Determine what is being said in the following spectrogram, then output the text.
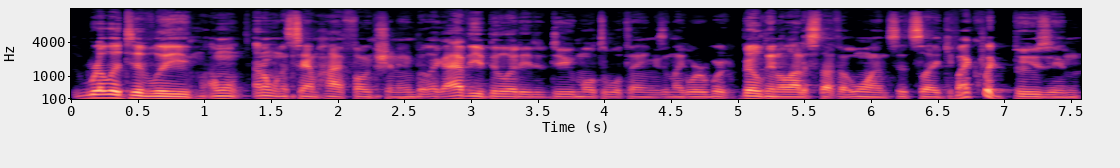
relatively, I won't, I don't want to say I'm high functioning, but like I have the ability to do multiple things, and like we're we're building a lot of stuff at once. It's like if I quit boozing,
